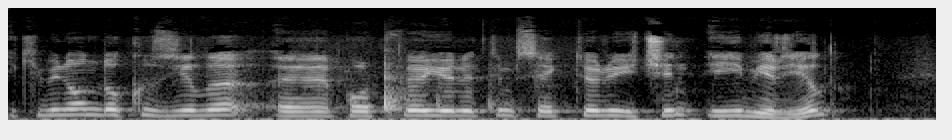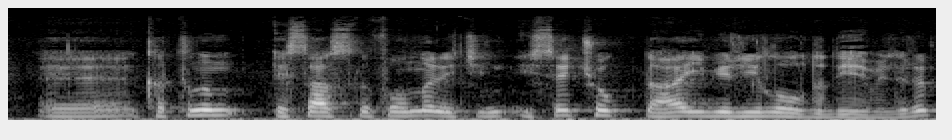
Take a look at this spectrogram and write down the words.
2019 yılı e, portföy yönetim sektörü için iyi bir yıl. E, katılım esaslı fonlar için ise çok daha iyi bir yıl oldu diyebilirim.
